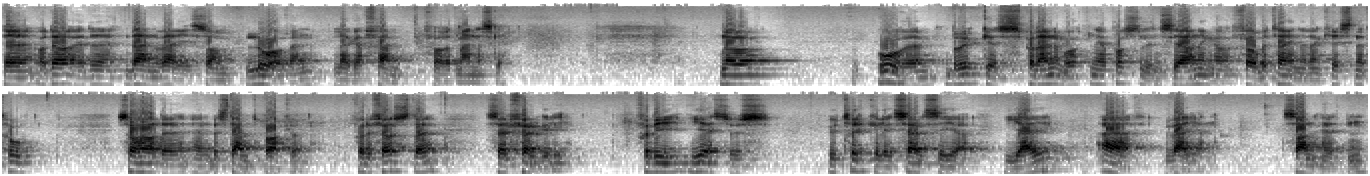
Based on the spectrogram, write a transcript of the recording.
Eh, og da er det den vei som loven legger frem for et menneske. Når ordet brukes på denne måten i apostelens gjerninger for å betegne den kristne tro, så har det en bestemt bakgrunn. For det første selvfølgelig fordi Jesus uttrykkelig selv sier 'Jeg er veien, sannheten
